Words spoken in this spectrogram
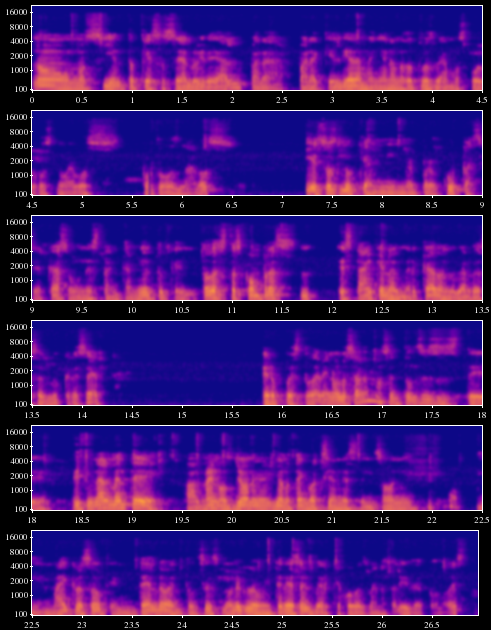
no, no siento que eso sea lo ideal para, para que el día de mañana nosotros veamos juegos nuevos por todos lados. Y eso es lo que a mí me preocupa, si acaso, un estancamiento, que todas estas compras estanquen al mercado en lugar de hacerlo crecer. Pero pues todavía no lo sabemos, entonces, este, y finalmente, al menos yo no, yo no tengo acciones en Sony, ni en Microsoft, en Nintendo, entonces lo único que me interesa es ver qué juegos van a salir de todo esto.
